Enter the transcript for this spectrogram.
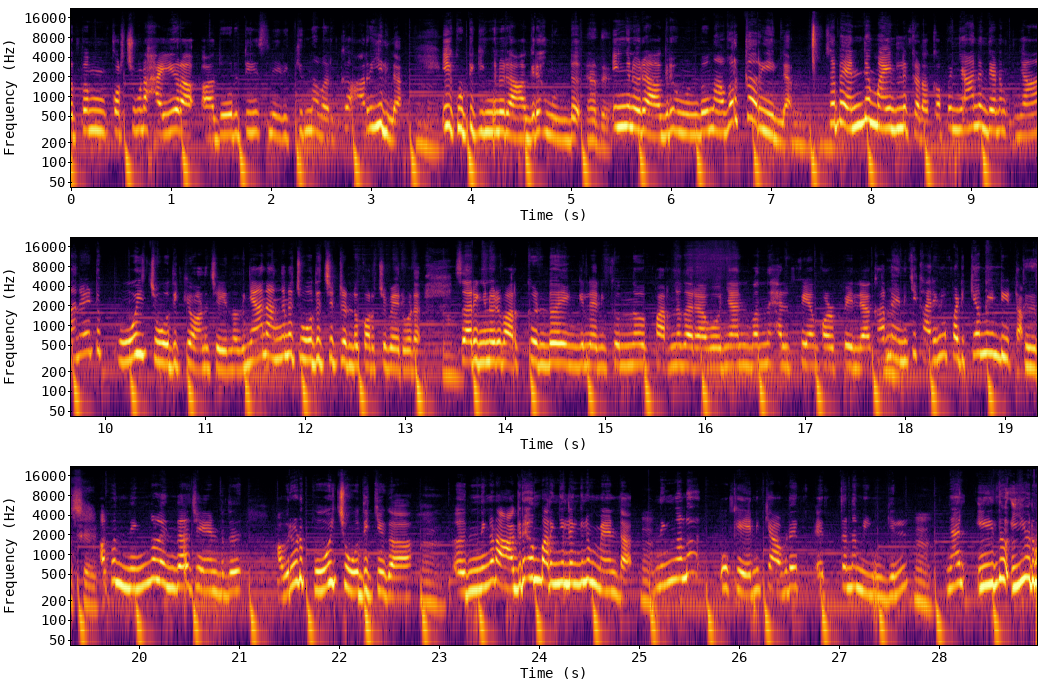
ഇപ്പം കുറച്ചും കൂടെ ഹയർ അതോറിറ്റീസിൽ ഇരിക്കുന്നവർക്ക് അറിയില്ല. ഈ കുട്ടിക്ക് ഇങ്ങനെ ഒരു ആഗ്രഹമുണ്ട് ഇങ്ങനെ ഒരു ആഗ്രഹമുണ്ടോ എന്ന് അവർക്കറിയില്ല അറിയില്ല ചിലപ്പോൾ എന്റെ മൈൻഡിൽ കിടക്കും. അപ്പൊ ഞാൻ എന്ത് ചെയ്യണം? ഞാനായിട്ട് പോയി ചോദിക്കുകയാണ് ചെയ്യുന്നത്. ഞാൻ അങ്ങനെ ചോദിച്ചിട്ടുണ്ട് കുറച്ച് പേരോട്. സാർ ഇങ്ങനെ ഒരു വർക്ക് ഉണ്ട്. എങ്കിൽ എനിക്കൊന്ന് പറഞ്ഞു തരാവോ? ഞാൻ വന്ന് ഹെൽപ്പ് ചെയ്യാൻ കുഴപ്പമില്ല. കാരണം. എനിക്ക് കാര്യങ്ങൾ പഠിക്കാൻ വേണ്ടിയിട്ടാണ് അപ്പൊ നിങ്ങൾ എന്താ ചെയ്യേണ്ടത്? അവരോട് പോയി ചോദിക്കുക. നിങ്ങളുടെ ആഗ്രഹം പറഞ്ഞില്ലെങ്കിലും വേണ്ട. നിങ്ങൾ ഓക്കെ എനിക്ക് അവിടെ എത്തണമെങ്കിൽ ഞാൻ ഇത് ഈ ഒരു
